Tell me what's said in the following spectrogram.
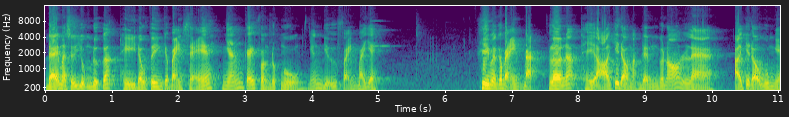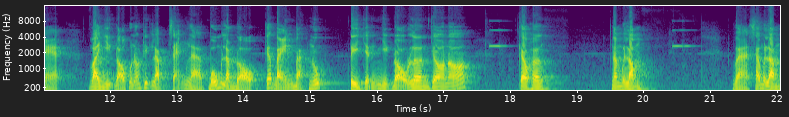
để mà sử dụng được á, thì đầu tiên các bạn sẽ nhấn cái phần nút nguồn nhấn giữ khoảng 3 giây. Khi mà các bạn bật lên á, thì ở chế độ mặc định của nó là ở chế độ rung nhẹ và nhiệt độ của nó thiết lập sẵn là 45 độ. Các bạn bật nút tùy chỉnh nhiệt độ lên cho nó cao hơn 55 và 65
